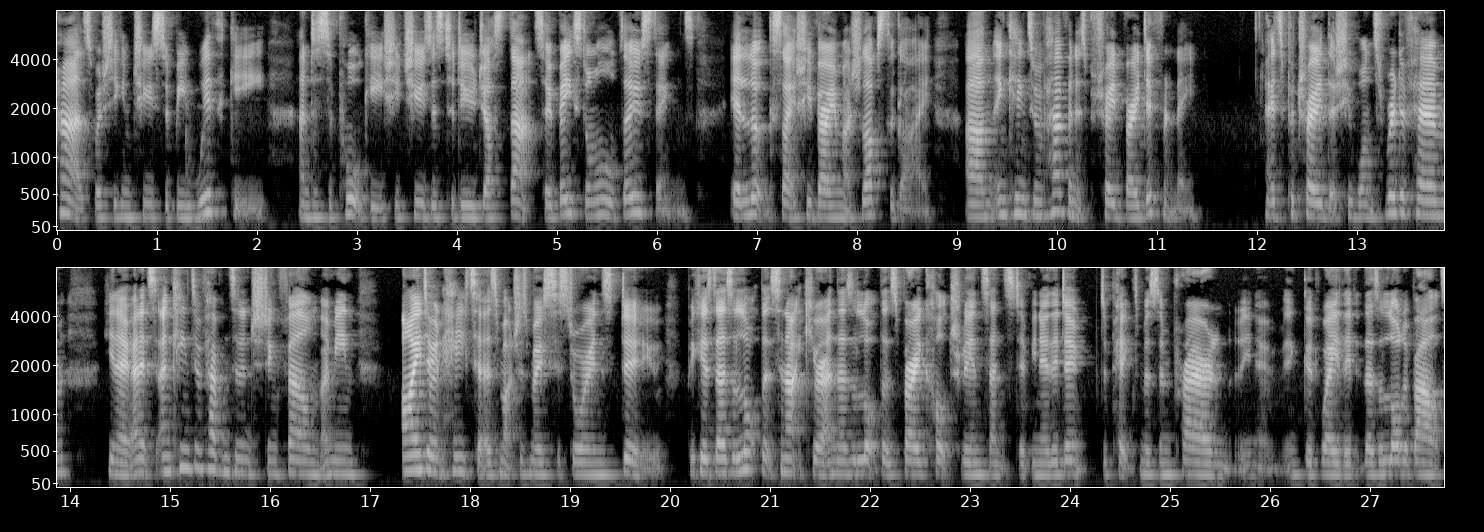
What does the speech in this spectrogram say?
has where she can choose to be with Guy and to support Guy she chooses to do just that so based on all of those things it looks like she very much loves the guy. Um, in Kingdom of Heaven, it's portrayed very differently. It's portrayed that she wants rid of him, you know, and it's and Kingdom of Heaven's an interesting film. I mean, I don't hate it as much as most historians do because there's a lot that's inaccurate and there's a lot that's very culturally insensitive. You know, they don't depict Muslim prayer and you know in good way. They, there's a lot about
